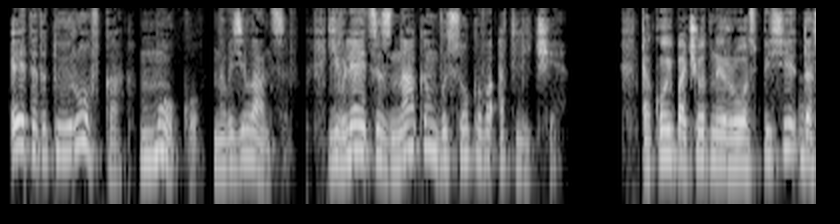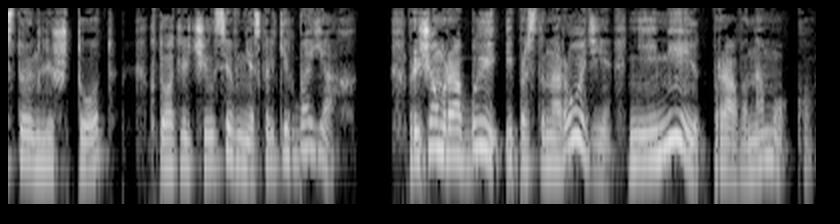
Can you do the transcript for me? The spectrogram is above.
Эта татуировка моко новозеландцев является знаком высокого отличия. Такой почетной росписи достоин лишь тот, кто отличился в нескольких боях. Причем рабы и простонародье не имеют права на моко.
